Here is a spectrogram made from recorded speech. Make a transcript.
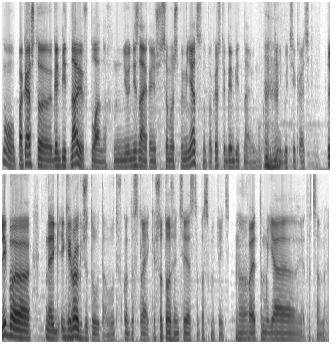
ну, пока что Гамбит Нави в планах. Не, не знаю, конечно, все может поменяться, но пока что Гамбит Нави могут Мгм. какие-нибудь играть. Либо э, Герой к G2, там, вот в Counter-Strike, что тоже интересно посмотреть. Но, Поэтому я это самое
